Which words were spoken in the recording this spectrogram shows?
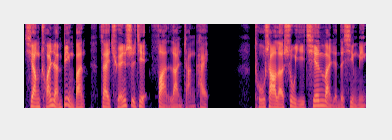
像传染病般在全世界泛滥展开，屠杀了数以千万人的性命。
